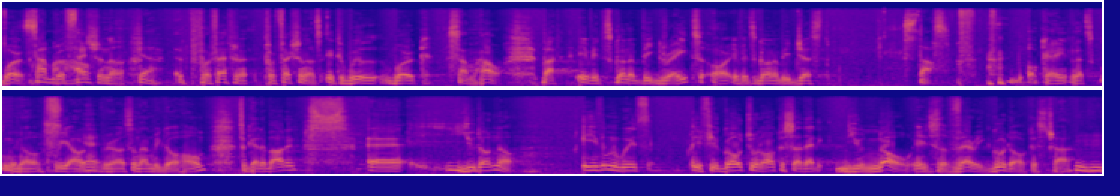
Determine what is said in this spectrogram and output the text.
work. Somehow. Professional, Yeah. professional, professionals, it will work somehow. But if it's going to be great, or if it's going to be just Stuff. okay, let's you know three hours of Yeah. rehearsal and then we go home. Forget about it. Uh, you don't know. Even with if you go to an orchestra that you know is a very good orchestra, Mm-hmm.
